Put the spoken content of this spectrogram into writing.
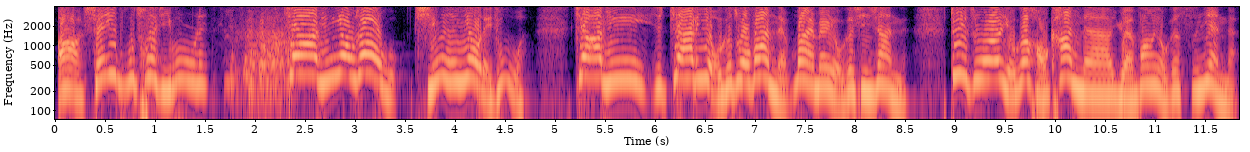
啊，谁不错几步呢？家庭要照顾，情人要得住啊。家庭家里有个做饭的，外面有个心善的，对桌有个好看的，远方有个思念的，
